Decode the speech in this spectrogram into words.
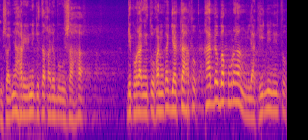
Misalnya hari ini kita kada berusaha, dikurangi Tuhan kan jatah tuh kada berkurang yakinin itu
